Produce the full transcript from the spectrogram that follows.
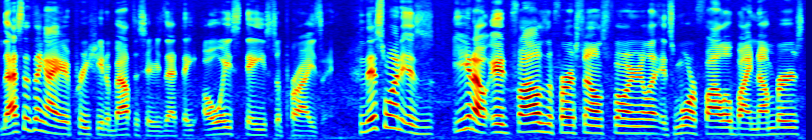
that's the thing I appreciate about the series, that they always stay surprising. This one is, you know, it follows the first film's formula. It's more followed by numbers,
